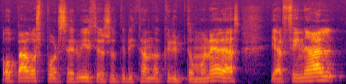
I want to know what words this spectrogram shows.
o pagos por servicios utilizando criptomonedas, y al final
